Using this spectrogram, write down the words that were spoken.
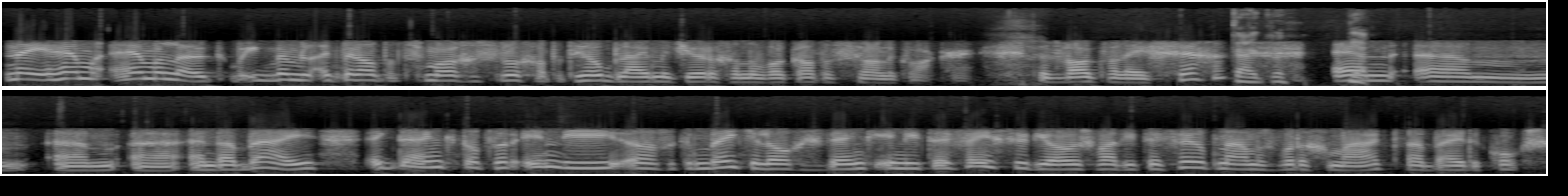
nee, helemaal, helemaal leuk. Ik ben, ik ben altijd s morgens vroeg altijd heel blij met Jurgen. Dan word ik altijd vrolijk wakker. Dat wil ik wel even zeggen. Kijk, en, ja. um, um, uh, en daarbij, ik denk dat er in die, als ik een beetje logisch denk... in die tv-studio's waar die tv-opnames worden gemaakt... waarbij de koks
